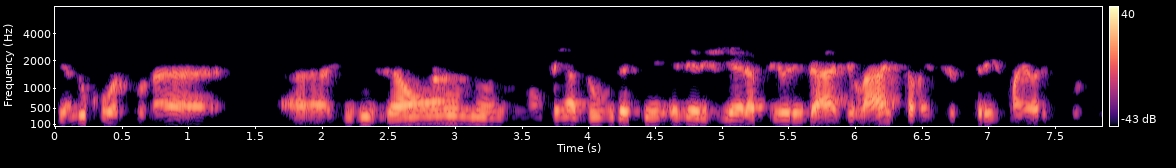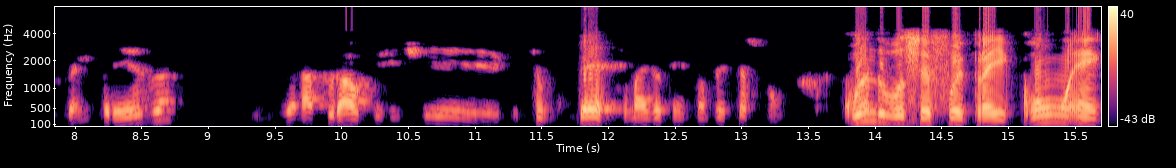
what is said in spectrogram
tendo corpo, né? A divisão, não, não tenha dúvida que energia era prioridade lá, estava entre os três maiores custos da empresa, e é natural que a gente que eu desse mais atenção para esse assunto. Quando você foi para a Econ, é,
